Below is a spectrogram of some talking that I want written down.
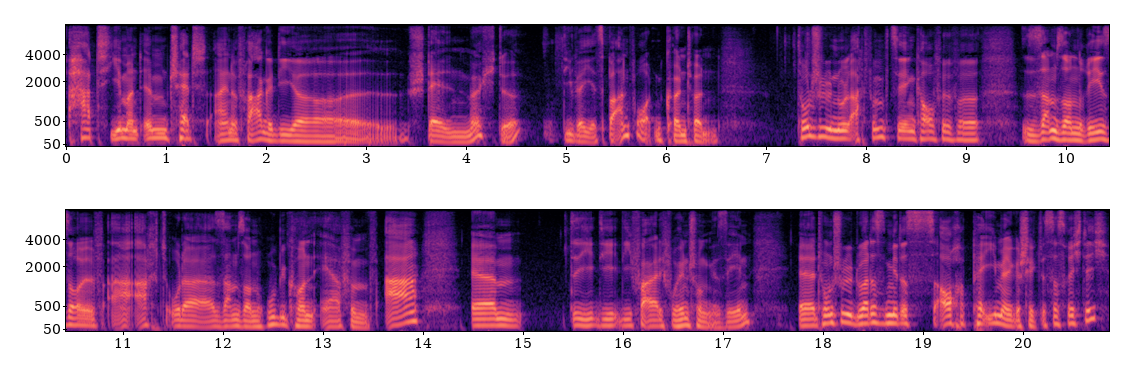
hat jemand im Chat eine Frage, die er stellen möchte, die wir jetzt beantworten könnten? Tonstudio 0815, Kaufhilfe, Samsung Resolve A8 oder Samsung Rubicon R5A. Ähm, die, die, die Frage hatte ich vorhin schon gesehen. Äh, Tonstudio, du hattest mir das auch per E-Mail geschickt, ist das richtig?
